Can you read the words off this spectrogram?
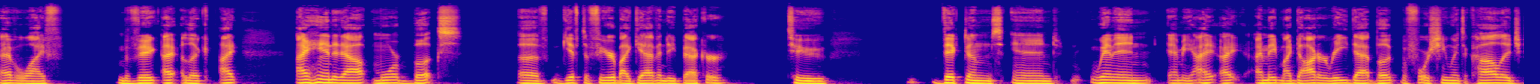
I have a wife. I'm a big, I, look, I, I handed out more books of Gift of Fear by Gavin de Becker to victims and women. I mean, I, I, I made my daughter read that book before she went to college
